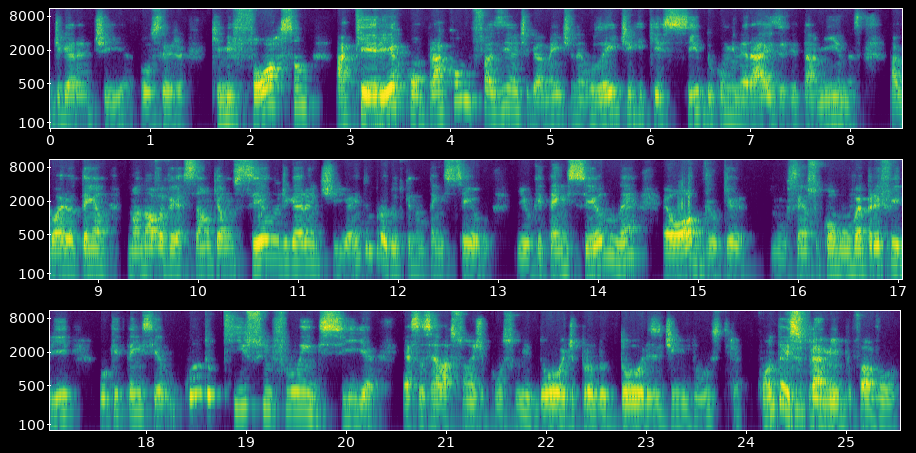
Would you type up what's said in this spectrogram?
de garantia, ou seja, que me forçam a querer comprar, como fazia antigamente, né? O leite enriquecido com minerais e vitaminas. Agora eu tenho uma nova versão que é um selo de garantia. Entre um produto que não tem selo e o que tem selo, né? É óbvio que o senso comum vai preferir o que tem selo. Quanto que isso influencia essas relações de consumidor, de produtores e de indústria? Conta isso para mim, por favor.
